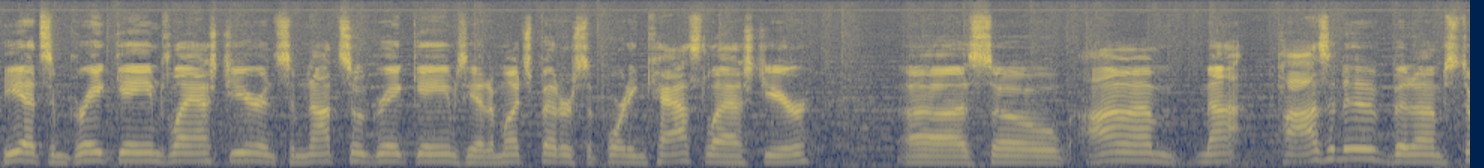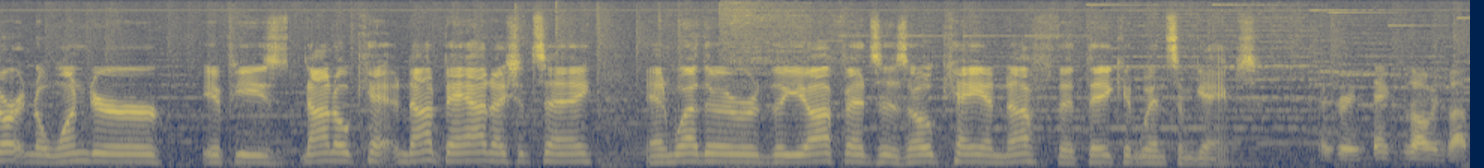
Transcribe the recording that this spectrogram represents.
He had some great games last year and some not so great games. He had a much better supporting cast last year. Uh, so I'm not positive, but I'm starting to wonder if he's not okay, not bad, I should say, and whether the offense is okay enough that they could win some games. Agreed. Thanks as always, Bob.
